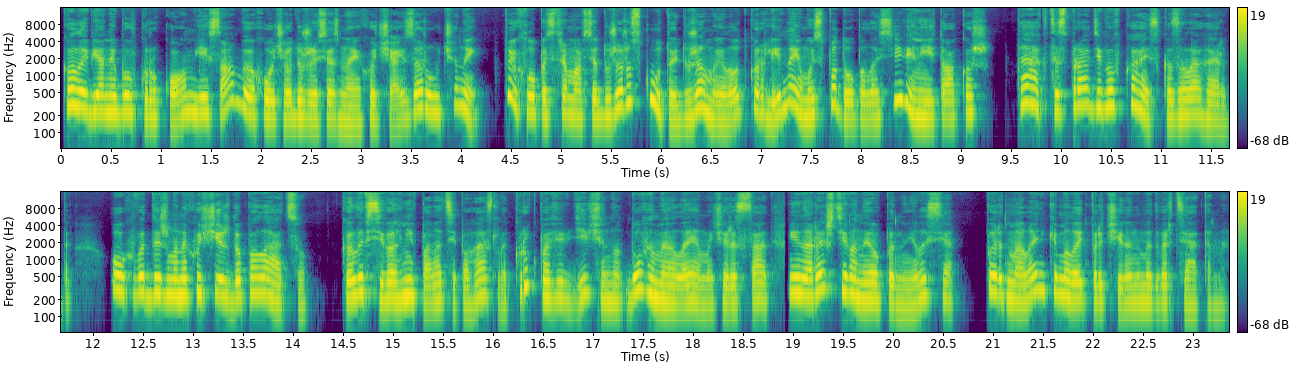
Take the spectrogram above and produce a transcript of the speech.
Коли б я не був круком, я й сам би охоче одружився з нею, хоча й заручений. Той хлопець тримався дуже розкуто і дуже мило, от королівна йому й сподобалась, і він їй також. Так, це справді був Кай, сказала Герда. Ох, веди ж мене хочеш до палацу. Коли всі вогні в палаці погасли, крук повів дівчину довгими алеями через сад, і нарешті вони опинилися перед маленькими ледь причиненими дверцятами.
